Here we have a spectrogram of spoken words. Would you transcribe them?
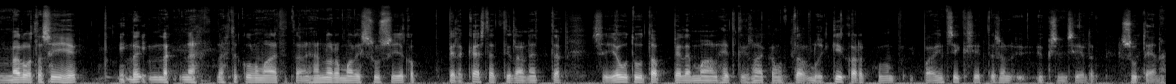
mä luotan siihen nä- nä- nähtökulmaan, että tämä on ihan normaali susi, joka pelkää sitä tilannetta. Se joutuu tappelemaan hetken aikaa, mutta luikkii karkuun vain siksi, että se on yksin siellä sutena.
